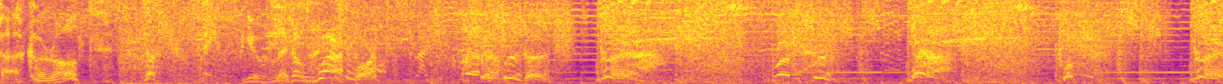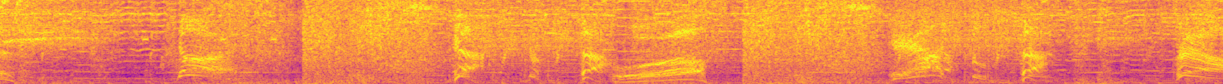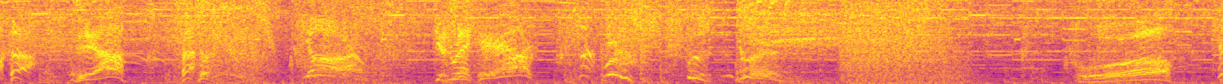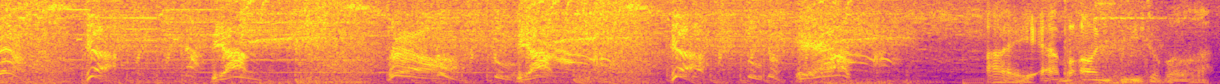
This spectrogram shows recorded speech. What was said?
Kakarot! You little wormwood! Get ready! I am unbeatable.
